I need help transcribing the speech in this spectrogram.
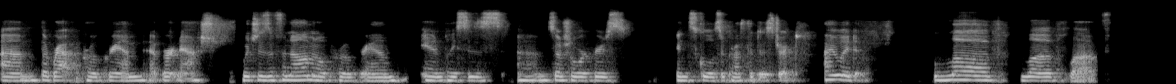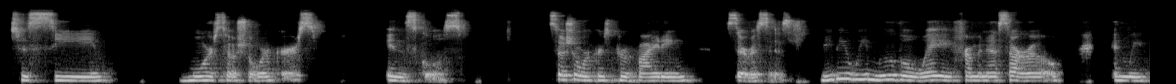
um, the RAP program at Bert Nash, which is a phenomenal program and places um, social workers in schools across the district. I would love, love, love to see more social workers in schools, social workers providing services. Maybe we move away from an SRO and we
